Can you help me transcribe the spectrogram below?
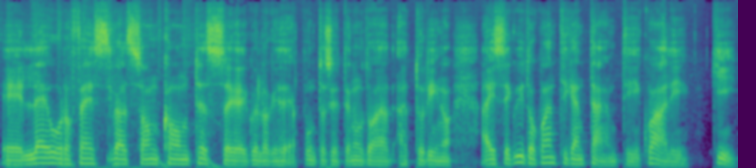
eh, l'Eurofestival Song Contest, eh, quello che appunto si è tenuto a, a Torino. Hai seguito quanti cantanti? Quali? Chi?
